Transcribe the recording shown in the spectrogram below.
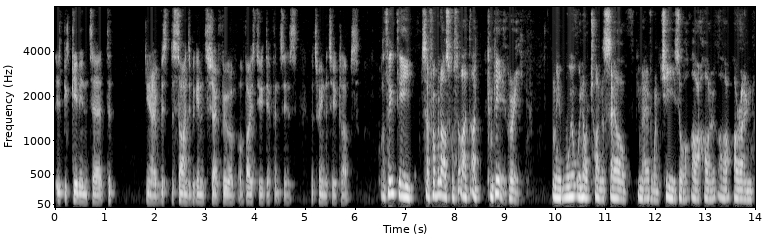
is beginning to, to you know, the, the, signs are beginning to show through of, of, those two differences between the two clubs. I think the so from an Arsenal, I, I completely agree. I mean, we're, we're not trying to sell, you know, everyone cheese or our our, our own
